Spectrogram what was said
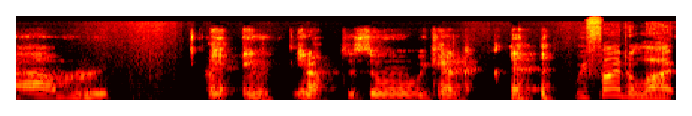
um, and, you know, just doing what we can. we find a lot,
